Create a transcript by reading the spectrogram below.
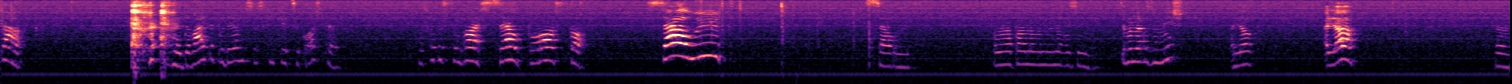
Так. Давайте подивимося, скільки це коштує. Ти стрибаєш? Сел просто. Sell it! Sell it. Вона, напевно, мене не розуміє. Ти мене розумієш? Алло? Алло? Ем.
